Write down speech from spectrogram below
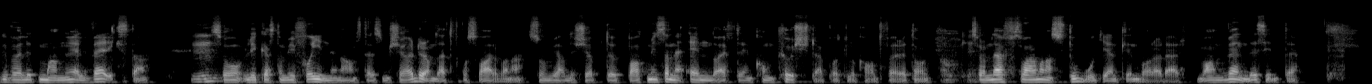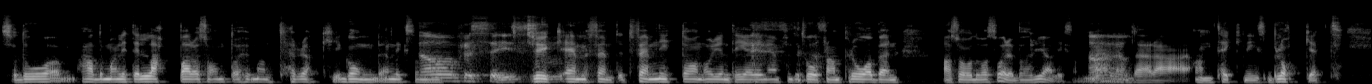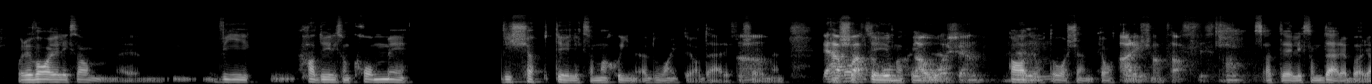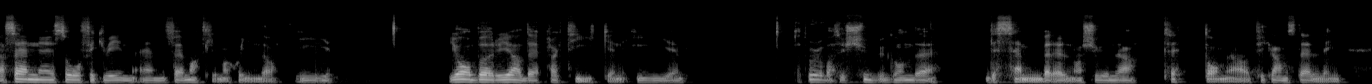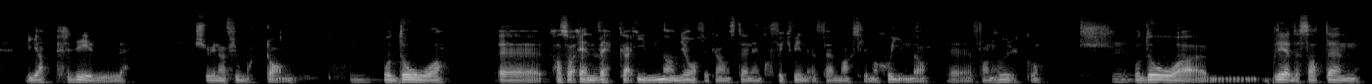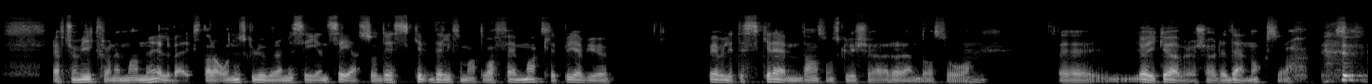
väldigt manuell verkstad. Mm. Så lyckades de ju få in en anställd som körde de där två svarvarna som vi hade köpt upp åtminstone en dag efter en konkurs där på ett lokalt företag. Okej. Så de där svarvarna stod egentligen bara där. De användes inte. Så då hade man lite lappar och sånt och hur man tryck igång den liksom. Ja, precis. Tryck M50, 519 orientering, M52 fram proben Alltså det var så det började liksom. Med Ja, ja. det där äh, anteckningsblocket. Och det var ju liksom, eh, vi hade ju liksom kommit, vi köpte ju liksom maskiner, då var inte jag där i och för sig Ja. men Det här var alltså åtta maskiner. år sedan. ja det är åtta år sedan. det är Åtta Ja, det är fantastiskt. Ja. Så att det är liksom där det började. Sen eh, så fick vi in en femaxlig maskin då i. Jag började praktiken i. Jag tror det var så 20 december eller något 2013. Jag fick anställning i april 2014 Mm. och då. Eh, alltså en vecka innan jag fick anställning fick vi in en femaxlig maskin då eh, från Hurko. Mm. Och då eh, blev det så att den, eftersom vi gick från en manuell verkstad och nu skulle vi börja med CNC, så det, det liksom att det var femaxligt blev ju blev lite skrämd han som skulle köra den då så Mm. Eh, jag gick över och körde den också.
